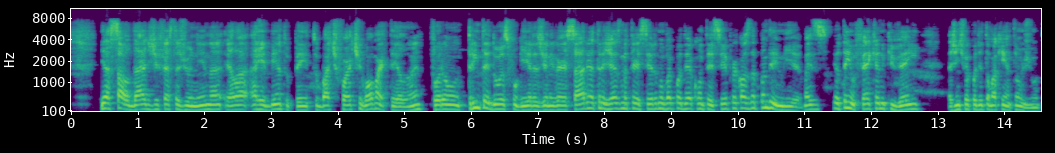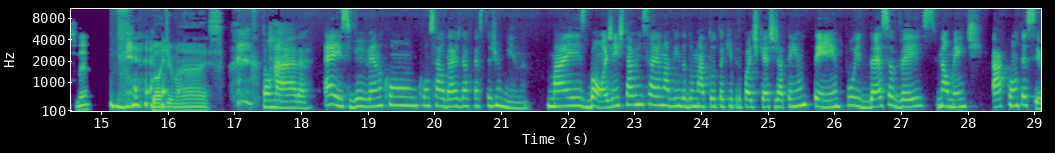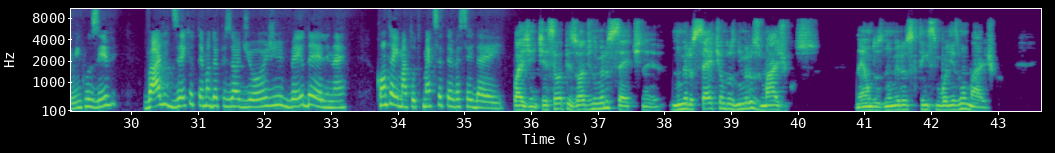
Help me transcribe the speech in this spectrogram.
E a saudade de festa junina, ela arrebenta o peito, bate forte igual martelo, né? Foram 32 fogueiras de aniversário e a 33 não vai poder acontecer por causa da pandemia. Mas eu tenho fé que ano que vem a gente vai poder tomar quentão junto, né? Bom demais. Tomara. É isso, vivendo com, com saudade da festa junina. Mas, bom, a gente estava ensaiando a vinda do Matuto aqui para o podcast já tem um tempo e dessa vez, finalmente, aconteceu. Inclusive, vale dizer que o tema do episódio de hoje veio dele, né? Conta aí, Matuto, como é que você teve essa ideia aí? Uai, gente, esse é o episódio número 7, né? O número 7 é um dos números mágicos, né? Um dos números que tem simbolismo mágico.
